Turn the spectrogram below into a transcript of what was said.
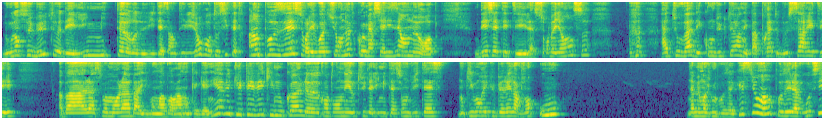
Donc dans ce but, des limiteurs de vitesse intelligents vont aussi être imposés sur les voitures neuves commercialisées en Europe. Dès cet été, la surveillance à tout va des conducteurs n'est pas prête de s'arrêter. Ah bah à ce moment-là, bah, ils vont avoir un manque à gagner avec les PV qui nous collent euh, quand on est au-dessus de la limitation de vitesse. Donc ils vont récupérer l'argent où? Non mais moi je me pose la question, hein, posez-la vous aussi,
